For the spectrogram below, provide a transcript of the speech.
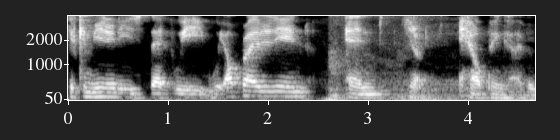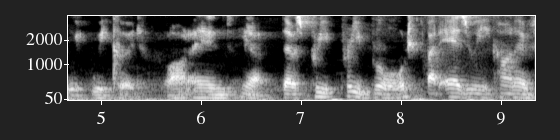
the communities that we we operated in, and you know, helping however we, we could. Right, and you know, that was pretty pretty broad. But as we kind of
